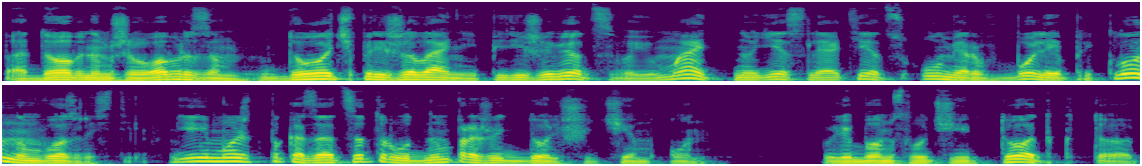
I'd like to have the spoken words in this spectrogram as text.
Подобным же образом дочь при желании переживет свою мать, но если отец умер в более преклонном возрасте, ей может показаться трудным прожить дольше, чем он. В любом случае, тот, кто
